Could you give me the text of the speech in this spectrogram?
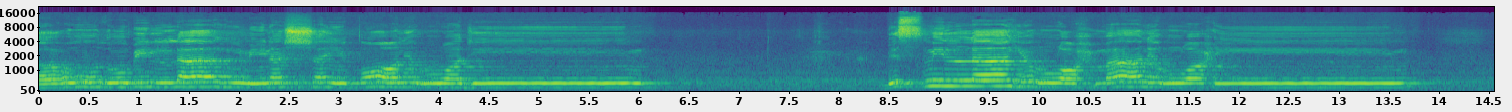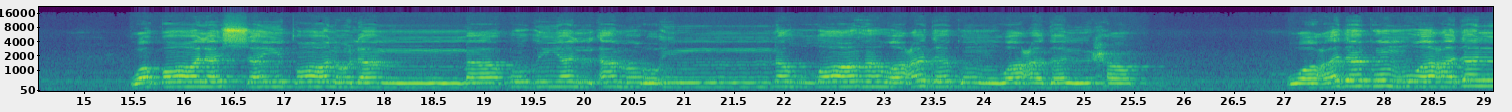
أعوذ بالله من الشيطان الرجيم. بسم الله الرحمن الرحيم. وقال الشيطان لما قضي الأمر إن الله وعدكم وعد الحق وعدكم وعد الحق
